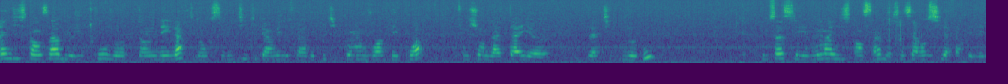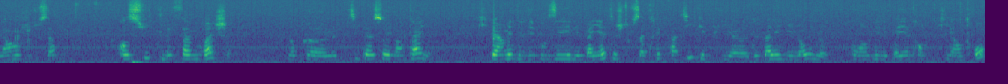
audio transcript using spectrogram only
indispensable, je trouve, dans le nail art. Donc, c'est l'outil qui permet de faire des petits points, voire des poids, en fonction de la taille de la petite boule au bout. Donc ça, c'est vraiment indispensable. Ça sert aussi à faire des mélanges, tout ça. Ensuite, le fan brush, donc euh, le petit pinceau éventail qui permet de déposer les paillettes. Je trouve ça très pratique et puis euh, de balayer l'ongle pour enlever les paillettes qui en trop.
